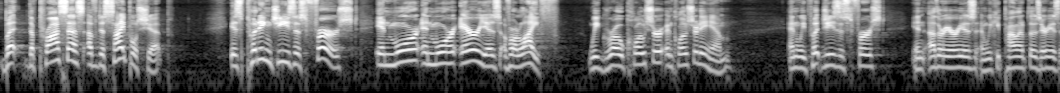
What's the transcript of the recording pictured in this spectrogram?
But the process of discipleship is putting Jesus first in more and more areas of our life. We grow closer and closer to Him, and we put Jesus first in other areas and we keep piling up those areas,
